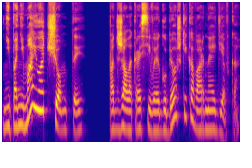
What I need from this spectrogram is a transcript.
Не понимаю, о чем ты?» — поджала красивые губежки коварная девка.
